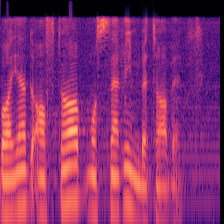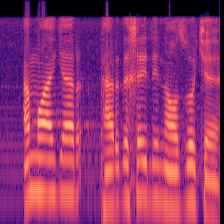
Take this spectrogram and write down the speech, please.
باید آفتاب مستقیم بتابه. اما اگر پرده خیلی نازکه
